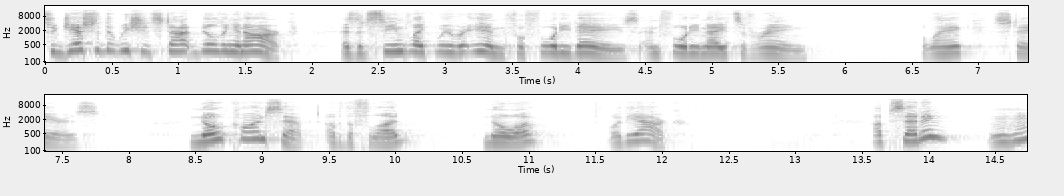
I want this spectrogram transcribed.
suggested that we should start building an ark, as it seemed like we were in for 40 days and 40 nights of rain. Blank stares. No concept of the flood, Noah, or the ark. Upsetting? Mm hmm.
